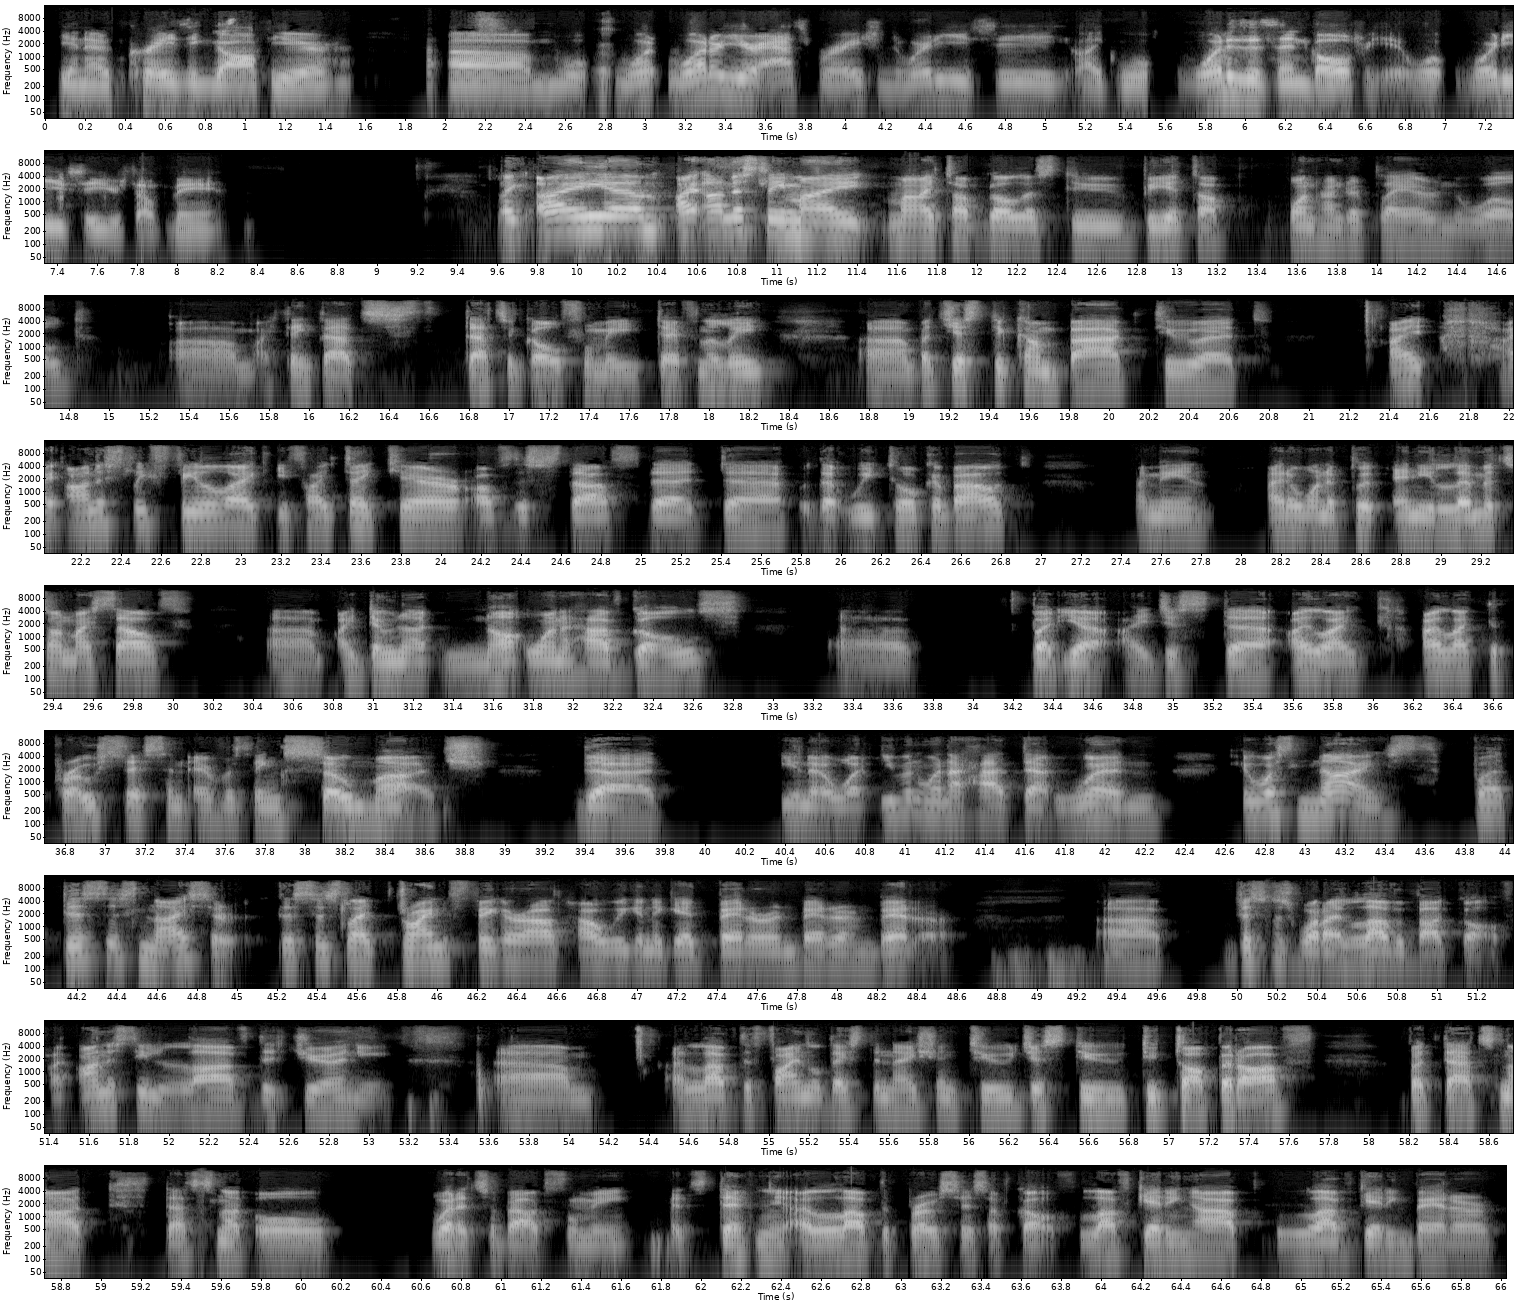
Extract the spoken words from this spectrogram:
you know, crazy golf year. Um, what what are your aspirations? Where do you see like what is this end goal for you? Where do you see yourself being? Like I um I honestly my my top goal is to be a top 100 player in the world. Um, I think that's that's a goal for me definitely. Uh, but just to come back to it, I I honestly feel like if I take care of the stuff that uh, that we talk about, I mean, I don't want to put any limits on myself. Um, I do not not want to have goals. Uh, but yeah, I just uh, I like I like the process and everything so much that you know what even when I had that win, it was nice. But this is nicer. This is like trying to figure out how we're gonna get better and better and better. Uh, this is what I love about golf. I honestly love the journey. Um, I love the final destination too, just to to top it off. But that's not that's not all what it's about for me. It's definitely I love the process of golf. Love getting up. Love getting better.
